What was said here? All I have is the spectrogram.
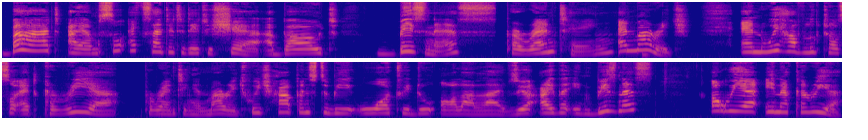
But I am so excited today to share about business, parenting, and marriage. And we have looked also at career parenting and marriage, which happens to be what we do all our lives. We are either in business or we are in a career.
